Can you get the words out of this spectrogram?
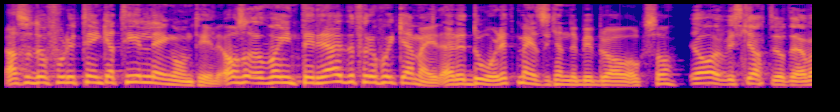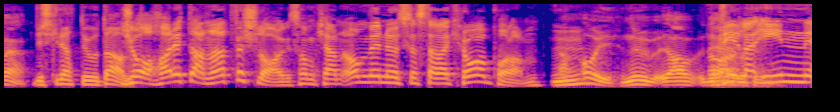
Alltså då får du tänka till en gång till. Alltså, var inte rädd för att skicka mail. Är det dåligt mail så kan det bli bra också. Ja, vi skrattar ju åt det med. Vi skrattar ju åt allt. Jag har ett annat förslag som kan, om vi nu ska ställa krav på dem. Mm. Ja, oj, nu... Ja, det här- Dela in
